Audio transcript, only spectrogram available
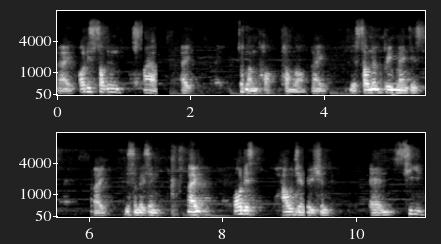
right? All these southern style, right? Tong Long, right? The southern pre-mantis, right? It's amazing, right? All this power generation and see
